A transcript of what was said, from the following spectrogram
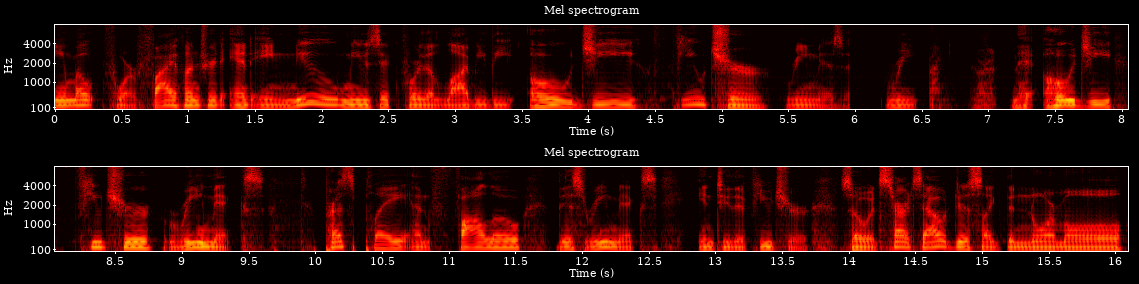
emote for 500 and a new music for the lobby the og future remix re the OG Future Remix. Press play and follow this remix into the future. So it starts out just like the normal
